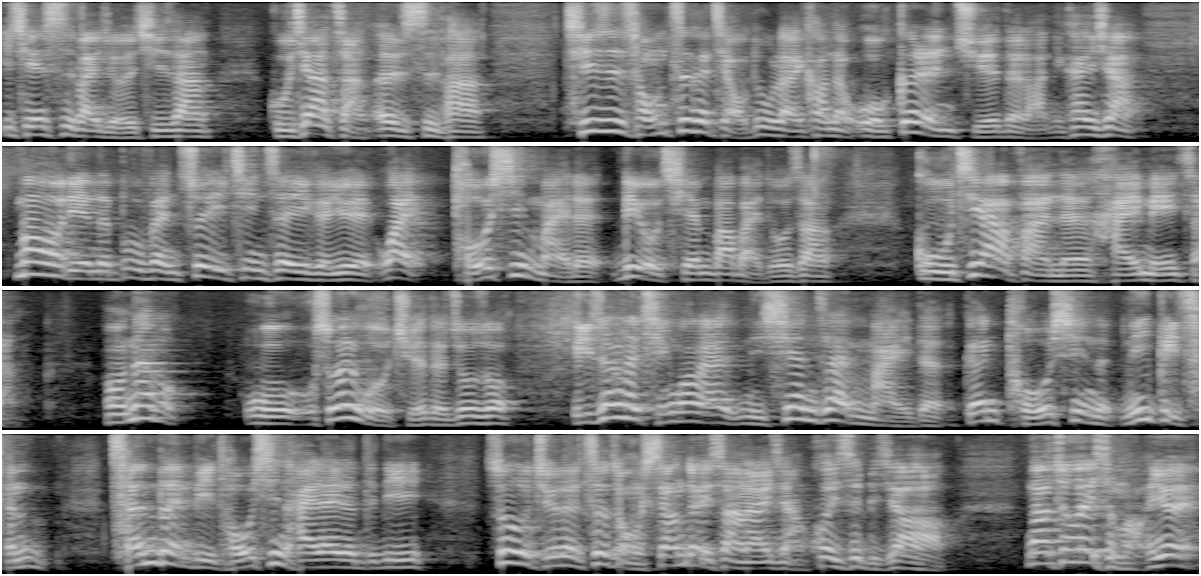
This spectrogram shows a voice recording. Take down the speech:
一千四百九十七张，股价涨二十四趴。其实从这个角度来看呢，我个人觉得啦，你看一下茂联的部分，最近这一个月外投信买了六千八百多张，股价反而还没涨哦。那我所以我觉得就是说，以这样的情况来，你现在买的跟投信的，你比成成本比投信还来的低。所以我觉得这种相对上来讲会是比较好。那这为什么？因为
